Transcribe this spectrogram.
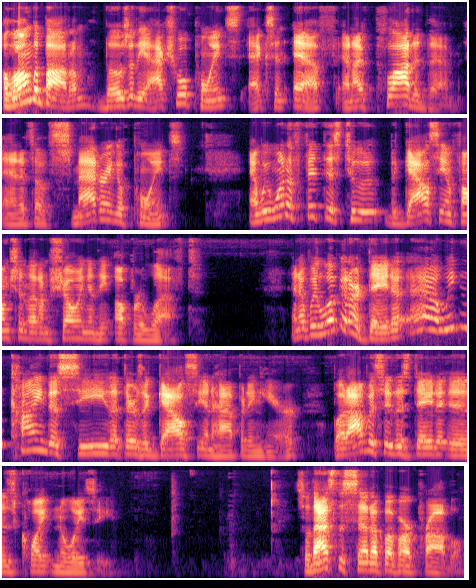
Along the bottom, those are the actual points, x and f, and I've plotted them. And it's a smattering of points. And we want to fit this to the Gaussian function that I'm showing in the upper left. And if we look at our data, eh, we can kind of see that there's a Gaussian happening here. But obviously this data is quite noisy. So that's the setup of our problem.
